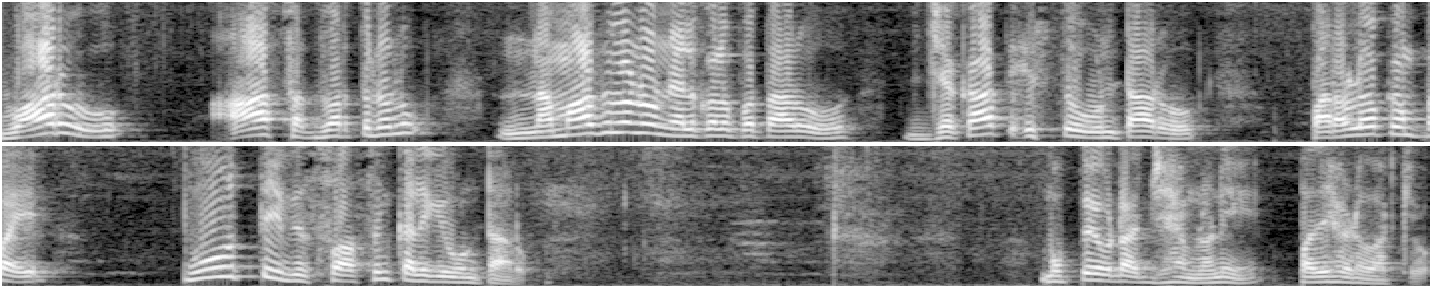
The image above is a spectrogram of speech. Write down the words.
వారు ఆ సద్వర్తనులు నమాజులను నెలకొల్పుతారు జకాత్ ఇస్తూ ఉంటారు పరలోకంపై పూర్తి విశ్వాసం కలిగి ఉంటారు. ముప్పై ఒకటి అధ్యాయంలోని పదిహేడో వాక్యం.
